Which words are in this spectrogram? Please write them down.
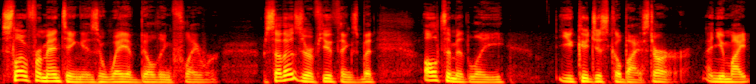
slow fermenting is a way of building flavor. So those are a few things, but ultimately, you could just go buy a starter and you might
